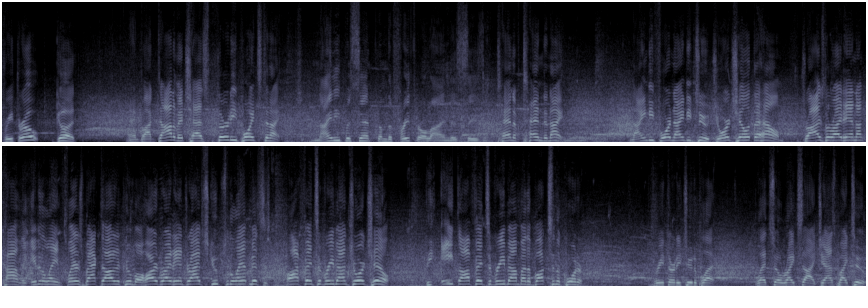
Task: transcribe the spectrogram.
Free throw, good. And Bogdanovich has 30 points tonight. 90% from the free throw line this season. 10 of 10 tonight. 94 92. George Hill at the helm. Drives the right hand on Conley. Into the lane. Flares back to Antetokounmpo. Hard right hand drive. Scoops for the layup. Misses. Offensive rebound, George Hill. The eighth offensive rebound by the Bucks in the quarter. 3.32 to play. Bledsoe right side. Jazz by two.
